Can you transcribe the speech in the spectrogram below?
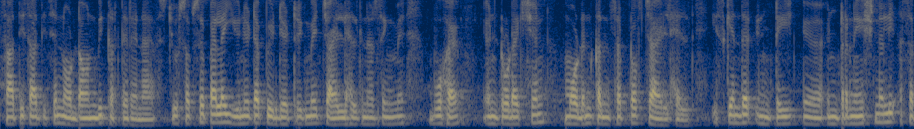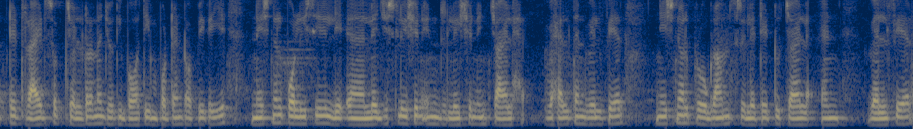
साथ ही साथ इसे नोट डाउन भी करते रहना है। जो सबसे पहला यूनिट है पीडियाट्रिक में चाइल्ड हेल्थ नर्सिंग में, वो है introduction modern concept of child health इसके अंदर internationally accepted rights of children है, जो कि बहुत ही इंपॉर्टेंट टॉपिक है ये। National policy legislation in relation in child health and welfare national programs related to child and welfare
